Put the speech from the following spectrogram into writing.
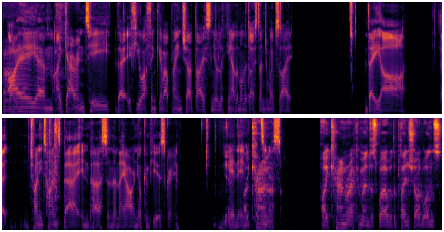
Um, I um I guarantee that if you are thinking about playing shard dice and you're looking at them on the Dice Dungeon website, they are uh, twenty times better in person than they are on your computer screen yeah, in in I can prettiness. I can recommend as well with the plain shard ones.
